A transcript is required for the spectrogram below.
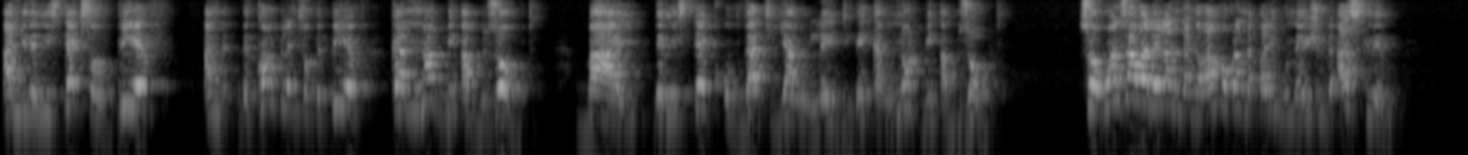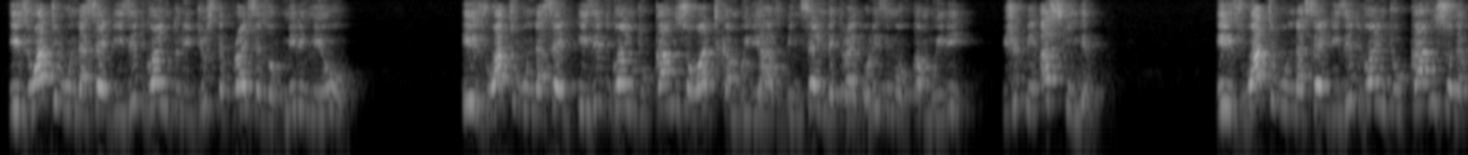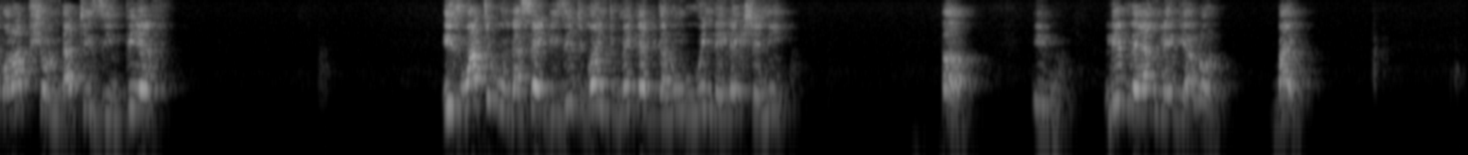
and the mistakes of PF and the complaints of the PF cannot be absorbed by the mistake of that young lady. They cannot be absorbed. So once awalela ndanga vambokulanda pali Wunda, you should ask them, is what Wunda said, is it going to reduce the prices of mealie meal? Is what Wunda said, is it going to cancel what Kambwili has been saying, the tribalism of Kambwili? You should be asking them. Is what Wunda said, is it going to cancel the corruption that is in PF? Is what Wunda said, is it going to make Edgar Lungu win the election? Uh. Leave the young lady alone. Bye.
